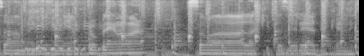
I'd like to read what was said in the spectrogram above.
Vissza, meg ilyen probléma van. Szóval akit azért érdekelnek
